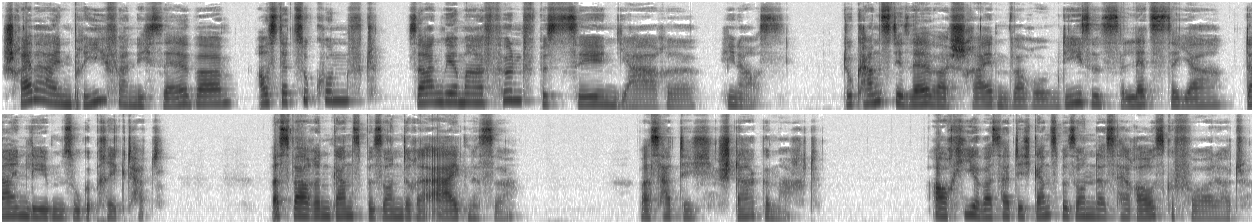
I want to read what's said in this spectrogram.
Schreibe einen Brief an dich selber aus der Zukunft, sagen wir mal fünf bis zehn Jahre hinaus. Du kannst dir selber schreiben, warum dieses letzte Jahr dein Leben so geprägt hat. Was waren ganz besondere Ereignisse? Was hat dich stark gemacht? Auch hier, was hat dich ganz besonders herausgefordert?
